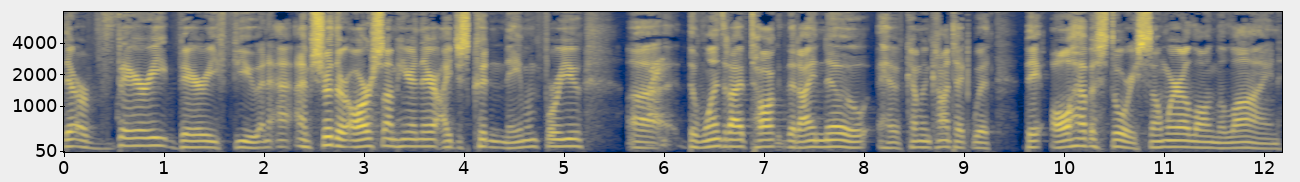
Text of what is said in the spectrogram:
There are very, very few, and I, I'm sure there are some here and there. I just couldn't name them for you uh, right. The ones that I've talked that I know have come in contact with, they all have a story somewhere along the line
